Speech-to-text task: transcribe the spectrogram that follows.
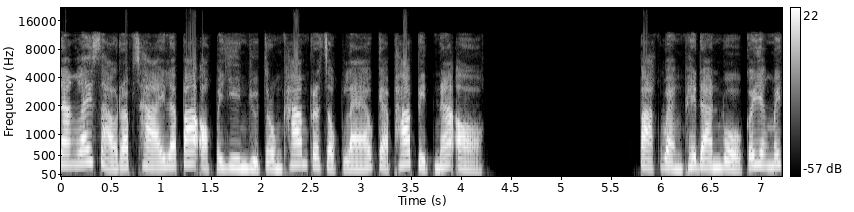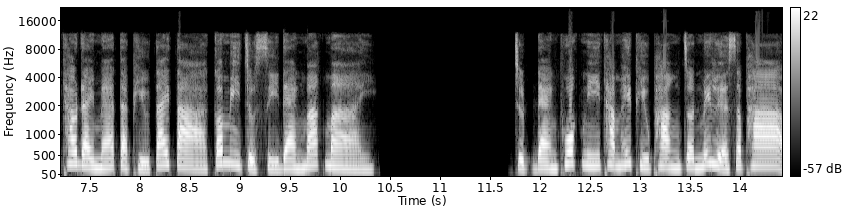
นางไล่สาวรับใช้และป้าออกไปยืนอยู่ตรงข้ามกระจกแล้วแกะผ้าปิดหน้าออก ปากแหว่งเพดานโหวก็ยังไม่เท่าใดแม้แต่ผิวใต้ตาก็มีจุดสีแดงมากมาย จุดแดงพวกนี้ทำให้ผิวพังจนไม่เหลือสภาพ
